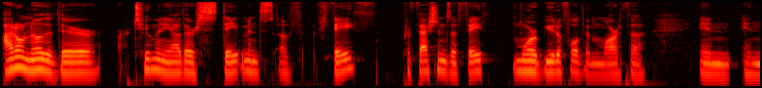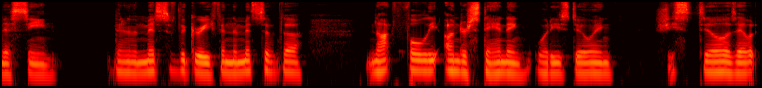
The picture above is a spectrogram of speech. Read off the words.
I don't know that there are too many other statements of faith, professions of faith, more beautiful than Martha in, in this scene. Than in the midst of the grief, in the midst of the not fully understanding what he's doing, she still is able to,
